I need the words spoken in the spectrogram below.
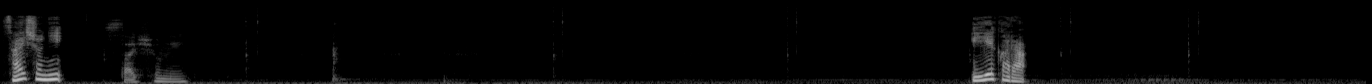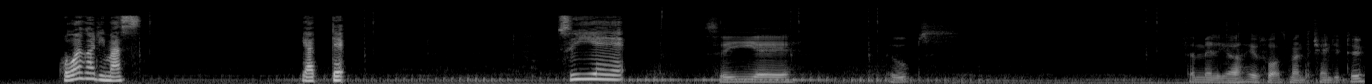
最初に、最初に。家から。怖がります。やって。水泳。水泳。Oops. Familiar is what's meant to change it to.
